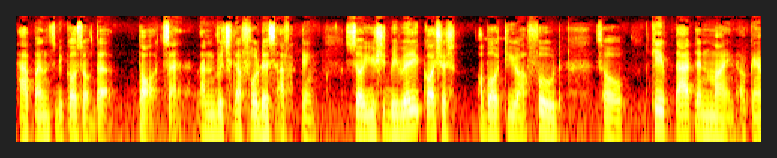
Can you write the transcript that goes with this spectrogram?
happens because of the thoughts and, and which the food is affecting. So you should be very cautious about your food. So keep that in mind okay?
